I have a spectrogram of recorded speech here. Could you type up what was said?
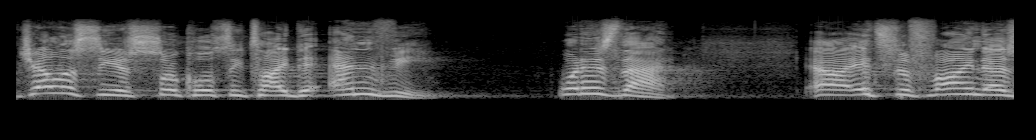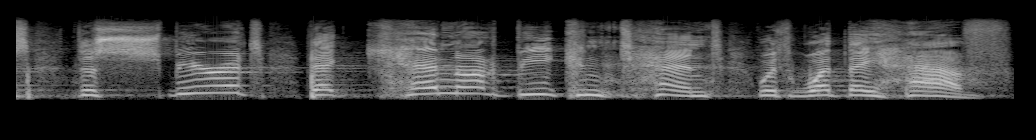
jealousy is so closely tied to envy. What is that? Uh, it's defined as the spirit that cannot be content with what they have.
